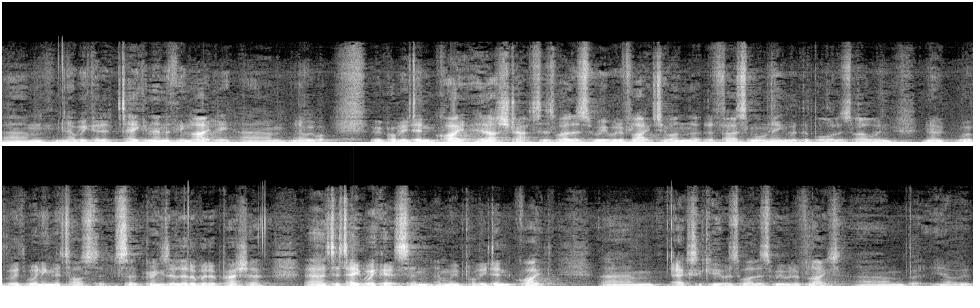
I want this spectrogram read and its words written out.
um, you know, we could have taken anything lightly. Um, you know, we, we probably didn't quite hit our straps as well as we would have liked to on the, the first morning with the ball as well. And you know, with, with winning the toss, it, so it brings a little bit of pressure uh, to take wickets, and, and we probably didn't quite um, execute as well as we would have liked. Um, but you know,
